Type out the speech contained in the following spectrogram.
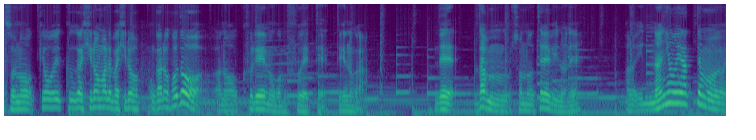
その教育が広まれば広がるほどあのクレームが増えてっていうのがで多分そのテレビのねあの何をやっても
